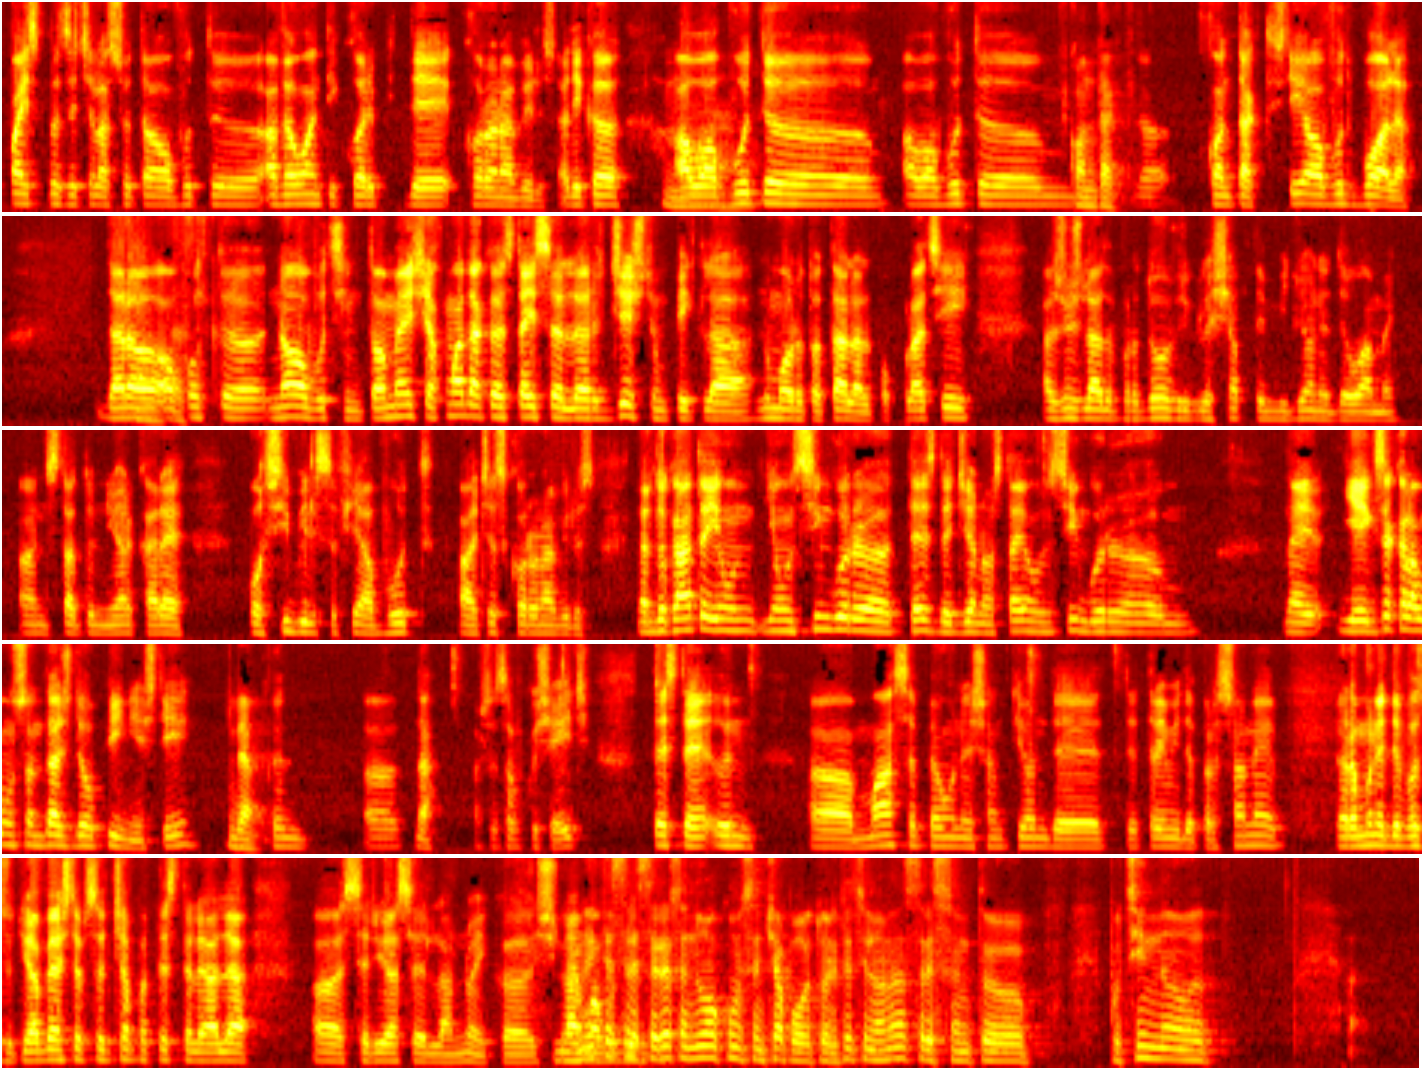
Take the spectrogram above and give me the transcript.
au avut, uh, aveau anticorpi de coronavirus, adică da. au avut, uh, au avut uh, contact. Uh, contact, știi, au avut boală dar au, au fost, uh, nu au avut simptome și acum dacă stai să lărgești un pic la numărul total al populației, ajungi la vreo 2,7 milioane de oameni în statul New York care posibil să fie avut acest coronavirus. Dar deocamdată e un, e un singur uh, test de genul ăsta, e un singur... Uh, e exact ca la un sondaj de opinie, știi? Da. Când, uh, da, așa s-a făcut și aici. Teste în masă pe un eșantion de, de 3000 de persoane. Rămâne de văzut. Eu abia aștept să înceapă testele alea uh, serioase la noi. Că și la noi testele serioase nu au cum să înceapă. Autoritățile noastre sunt uh, puțin... Uh,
